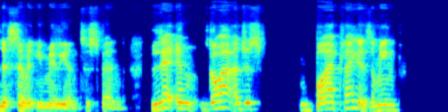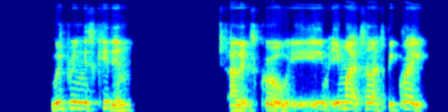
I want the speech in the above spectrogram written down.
the seventy million to spend. Let him go out and just buy players. I mean, we bring this kid in, Alex Král. He, he might turn out to be great,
